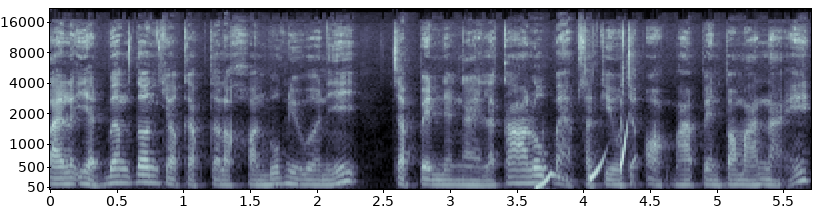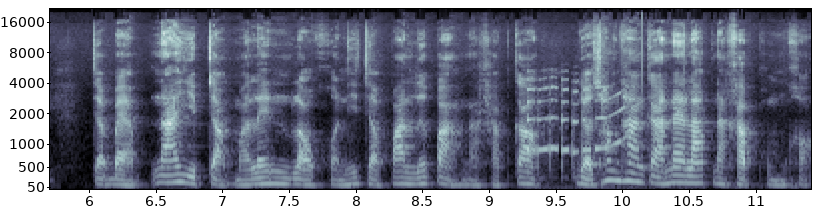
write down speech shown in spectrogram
รายละเอียดเบื้องต้นเกี่ยวกับตัวละครบุ๊กนิวเวอร์นี้จะเป็นยังไง แล้วก็รูปแบบสกิลจะออกมาเป็นประมาณไหน จะแบบน่าหยิบจับมาเล่นเราควรที่จะปั้นหรือเปล่านะครับ ก็เดี๋ยวช่องทางการได้รับนะครับ ผมขอ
